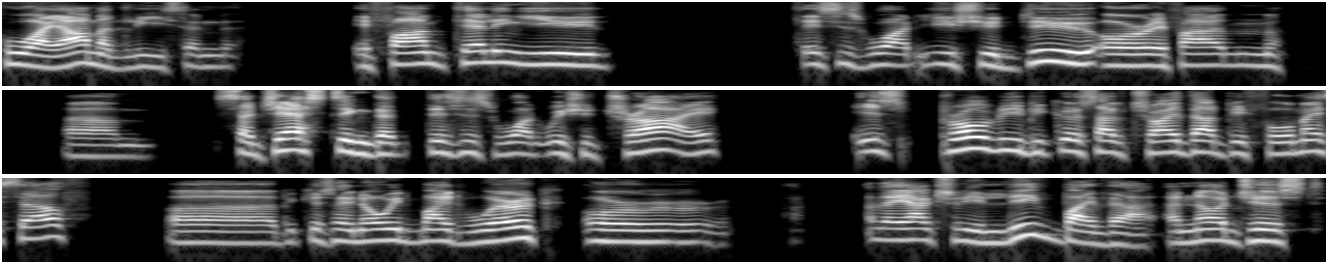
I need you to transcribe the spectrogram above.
who I am at least. And if I'm telling you this is what you should do, or if I'm um, suggesting that this is what we should try, is probably because I've tried that before myself, uh, because I know it might work, or they actually live by that, and not just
